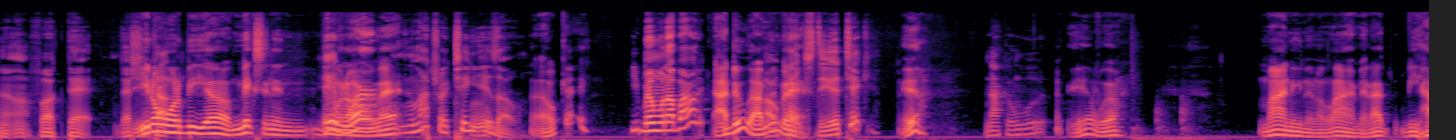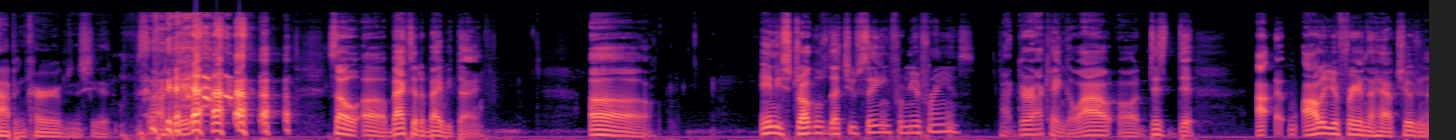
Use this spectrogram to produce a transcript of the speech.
Uh-uh, fuck that. That You don't want to be uh, mixing and doing all that. My truck ten years old. Okay, You remember when I bought it? I do. I remember okay, that. Still ticking. Yeah, Knock on wood. yeah. Well, mine need an alignment. I'd be hopping curbs and shit. It's all good. so uh back to the baby thing. Uh any struggles that you've seen from your friends? Like, girl, I can't go out or this, this I, all of your friends that have children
